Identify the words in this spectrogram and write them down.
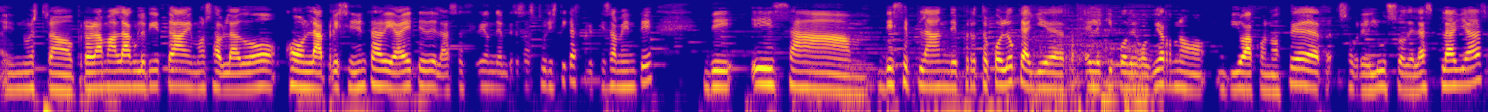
en nuestro programa La Glorieta, hemos hablado con la presidenta de AETE, de la Asociación de Empresas Turísticas, precisamente de, esa, de ese plan de protocolo que ayer el equipo de gobierno dio a conocer sobre el uso de las playas.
